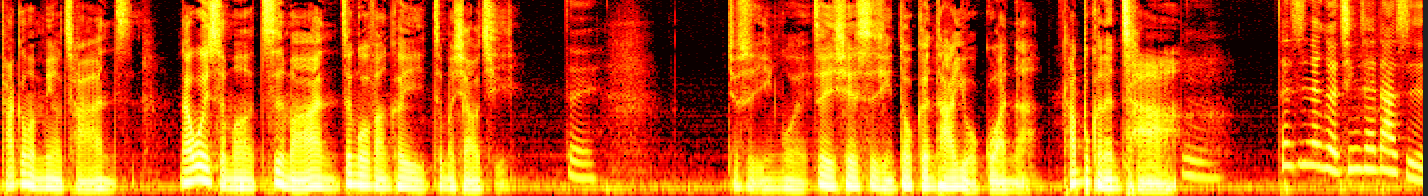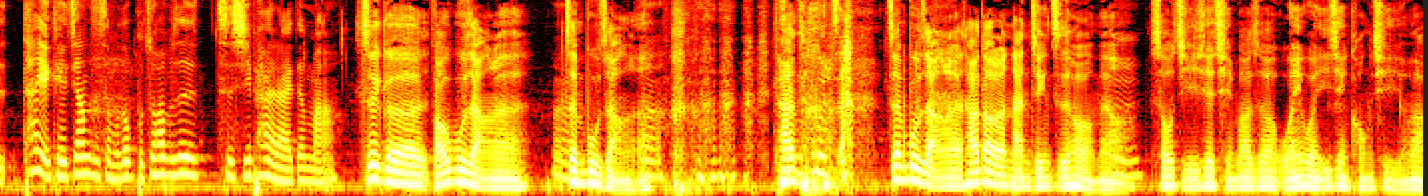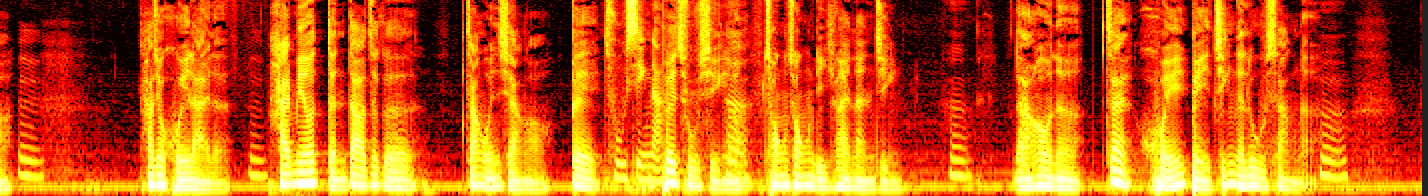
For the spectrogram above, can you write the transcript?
他根本没有查案子。那为什么刺马案曾国藩可以这么消极？对，就是因为这一切事情都跟他有关呐、啊，他不可能查。嗯。但是那个钦差大使他也可以这样子什么都不做，他不是慈禧派来的吗？这个法务部长呢，郑、嗯、部长啊，他 郑部长，郑部长呢，他到了南京之后有没有、嗯、收集一些情报之后，闻一闻一见空气有没有？嗯，他就回来了。嗯，还没有等到这个张文祥哦被处刑了，被处刑啊，匆匆离开南京。嗯，然后呢，在回北京的路上呢，嗯。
